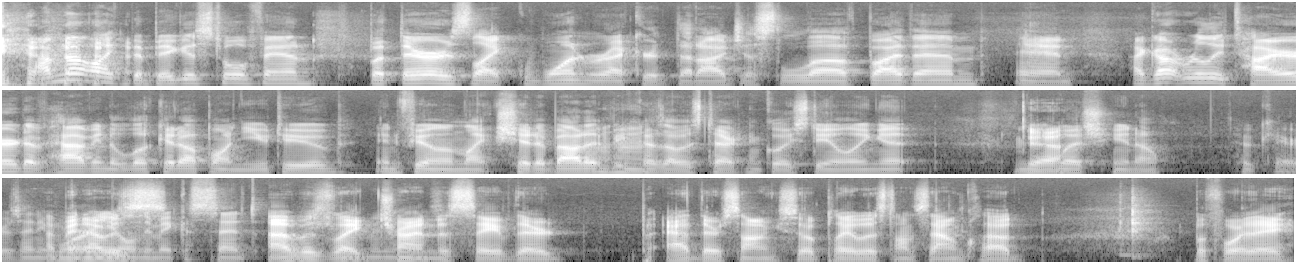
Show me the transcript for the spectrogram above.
I'm not like the biggest Tool fan, but there is like one record that I just love by them. And I got really tired of having to look it up on YouTube and feeling like shit about it because I was technically stealing it, Mm-hmm. Yeah. which, you know, who cares anymore? I mean, you was- only make a cent. I was like trying to save their add their songs to a playlist on SoundCloud before they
